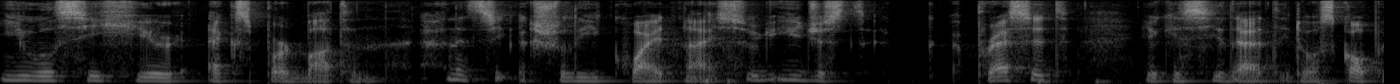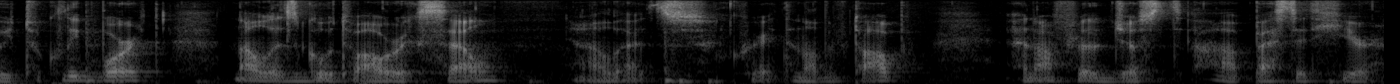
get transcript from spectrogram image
you will see here export button. And it's actually quite nice. So you just press it. You can see that it was copied to clipboard. Now let's go to our Excel. Uh, let's create another tab. And after that, just uh, paste it here.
